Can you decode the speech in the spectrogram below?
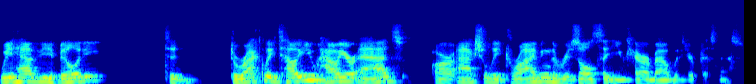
We have the ability to directly tell you how your ads are actually driving the results that you care about with your business.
